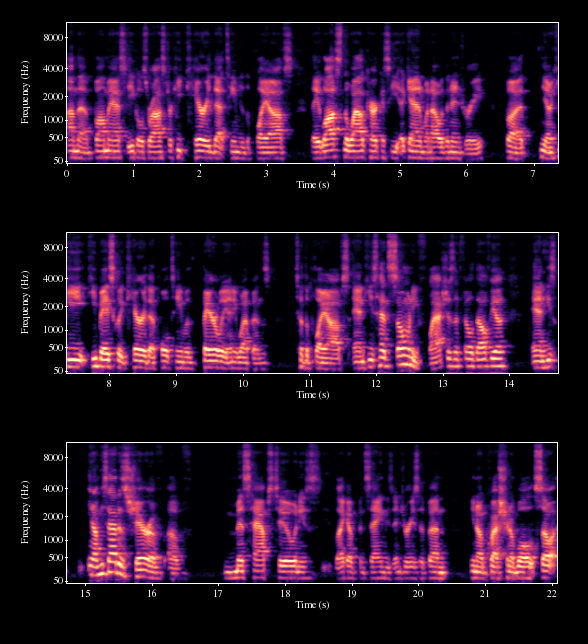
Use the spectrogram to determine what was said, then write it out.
on that bum ass Eagles roster, he carried that team to the playoffs. They lost in the wild card because he again went out with an injury, but you know he he basically carried that whole team with barely any weapons to the playoffs, and he's had so many flashes in Philadelphia, and he's you know he's had his share of of mishaps too, and he's like I've been saying these injuries have been you know questionable. So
